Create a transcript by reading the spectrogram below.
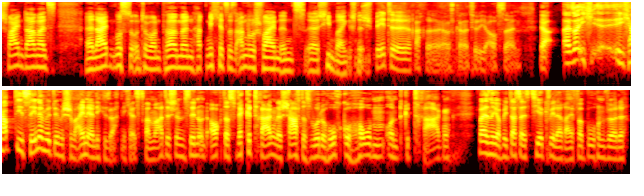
Schwein damals äh, leiden musste unter Ron Perlman, hat mich jetzt das andere Schwein ins äh, Schienbein geschnitten. Späte Rache, ja, das kann natürlich auch sein. Ja, also ich, ich habe die Szene mit dem Schwein ehrlich gesagt nicht als dramatisch im Sinn und auch das weggetragene Schaf, das wurde hochgehoben und getragen. Ich weiß nicht, ob ich das als Tierquälerei verbuchen würde.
